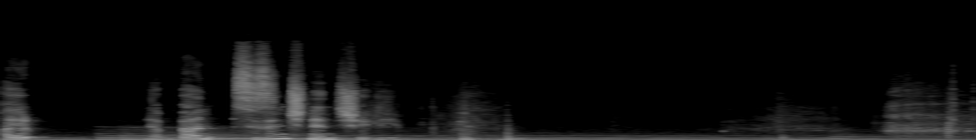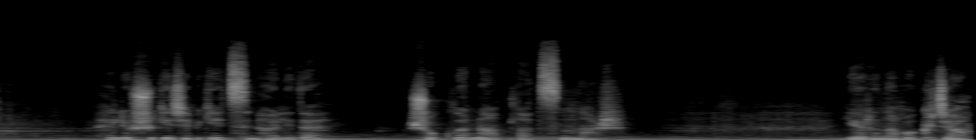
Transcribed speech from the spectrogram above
Hayır. Ya ben sizin için endişeliyim. Hele şu gece bir geçsin Halide. Şoklarını atlatsınlar. Yarına bakacağım.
